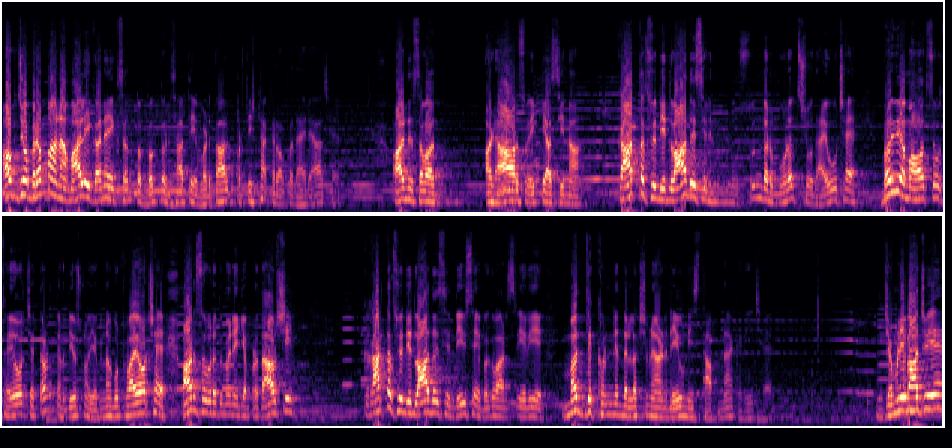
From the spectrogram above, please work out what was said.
અબજો બ્રહ્માના માલિક અનેક સંતો ભક્તોની સાથે વડતાલ પ્રતિષ્ઠા કરવા પધાર્યા છે. અન સંવંત અઢારસો એક્યાસી ના કારતક સુધી દ્વાદશી સુંદર મુહૂર્ત શોધાયું છે. ભવ્ય મહોત્સવ થયો છે. ત્રણ ત્રણ દિવસનો યજ્ઞ ગોઠવાયો છે. અન સુરત મને કે પ્રતાવશી કારતક સુધી દ્વાદશી દિવસે ભગવાન શ્રી હરિએ મધ્ય ખંડની અંદર લક્ષ્મીનારાયણ દેવની સ્થાપના કરી છે. જમણી બાજુએ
